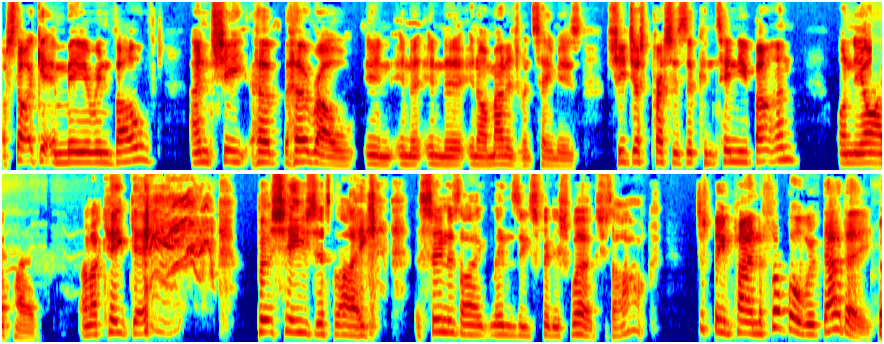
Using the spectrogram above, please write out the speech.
I started getting Mia involved. And she, her, her role in in the, in the in our management team is she just presses the continue button on the iPad, and I keep getting. but she's just like, as soon as like Lindsay's finished work, she's like, "Oh, just been playing the football with Daddy."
